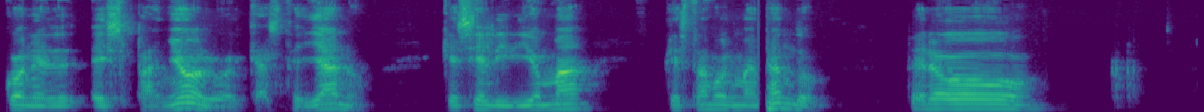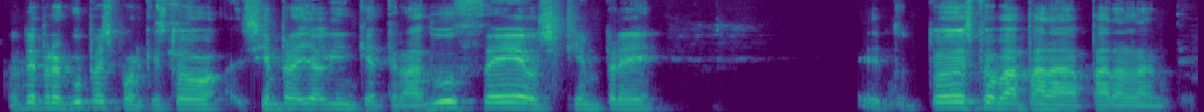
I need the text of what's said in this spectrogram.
con el español o el castellano, que es el idioma que estamos manejando. Pero no te preocupes porque esto siempre hay alguien que traduce o siempre... eh, todo esto va para, para adelante.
